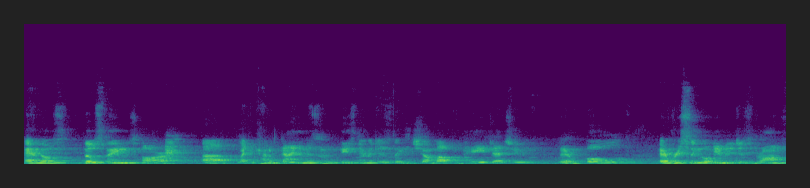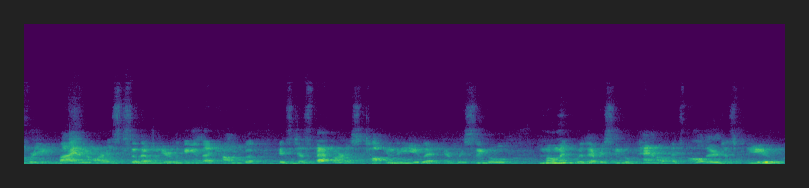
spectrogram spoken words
And those, those things are uh, like a kind of dynamism. These images, they jump off the page at you. They're bold. Every single image is drawn for you by an artist so that when you're looking at that comic book, it's just that artist talking to you at every single moment with every single panel. It's all there just for you.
